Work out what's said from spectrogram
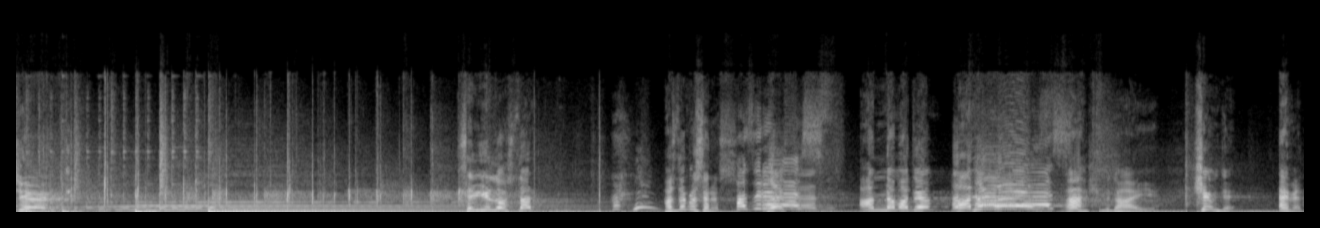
çık. Sevgili dostlar, hazır mısınız? Hazırız. Anlamadım. Hazırız. Hah şimdi daha iyi. Şimdi evet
